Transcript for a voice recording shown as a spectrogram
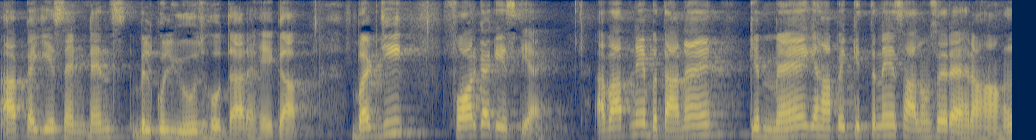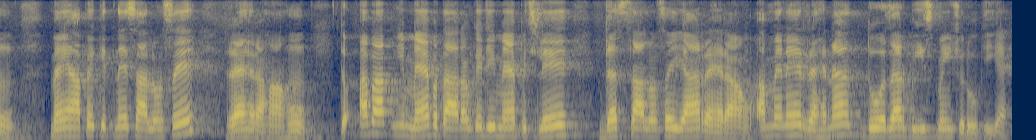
आपका ये सेंटेंस बिल्कुल यूज़ होता रहेगा। बट जी, फॉर का केस क्या है? अब आपने बताना है कि मैं यहाँ पे कितने सालों से रह रहा हूँ। मैं यहाँ पे कितने सालों से रह रहा हूँ। तो अब आप, ये मैं बता रहा हूँ कि जी, मैं पिछले दस सालों से यहाँ रह रहा हूँ। अब मैंने रहना 2020 में ही शुरू किया है।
